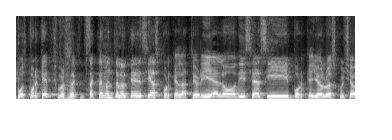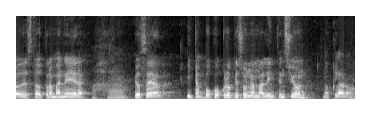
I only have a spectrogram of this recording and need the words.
Pues ¿por qué? Pues exactamente lo que decías, porque la teoría lo dice así, porque yo lo he escuchado de esta otra manera. Ajá. O sea, y tampoco creo que sea una mala intención. No, claro.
